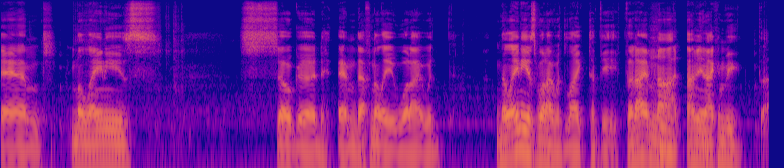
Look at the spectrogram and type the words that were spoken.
and Mulaney's so good, and definitely what I would. Mulaney is what I would like to be, but I am not. I mean, I can be. Uh,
